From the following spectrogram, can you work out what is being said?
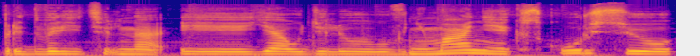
предварительно. И я уделю внимание, экскурсию,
